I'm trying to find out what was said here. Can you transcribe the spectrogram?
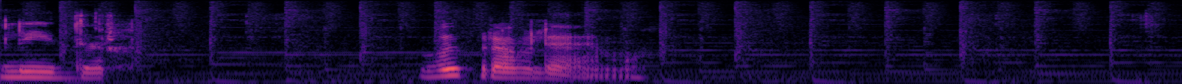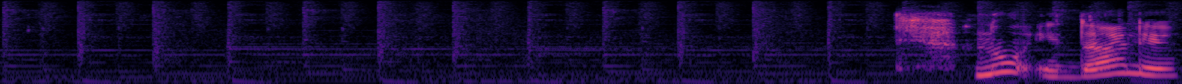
Лідер. Виправляємо. Ну і далі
